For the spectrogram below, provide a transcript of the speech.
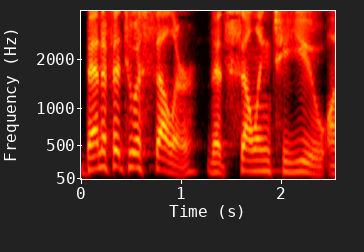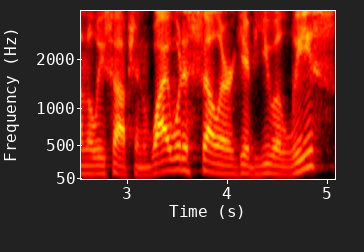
benefit to a seller that's selling to you on a lease option. Why would a seller give you a lease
